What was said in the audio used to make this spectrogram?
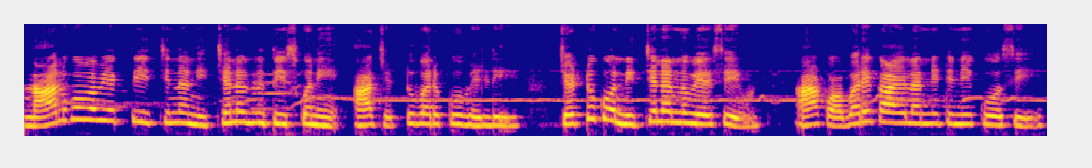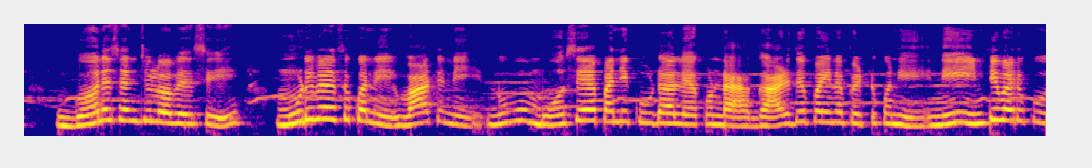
నాలుగవ వ్యక్తి ఇచ్చిన నిచ్చెనను తీసుకొని ఆ చెట్టు వరకు వెళ్ళి చెట్టుకు నిచ్చెనను వేసి ఆ కొబ్బరికాయలన్నిటినీ కోసి గోనె సంచిలో వేసి ముడి వేసుకొని వాటిని నువ్వు మోసే పని కూడా లేకుండా గాడిద పైన పెట్టుకుని నీ ఇంటి వరకు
